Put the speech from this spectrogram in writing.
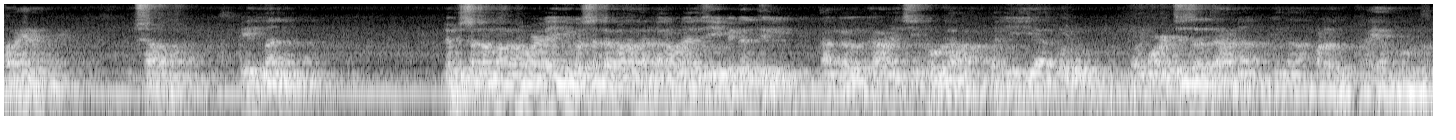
പറയാം ഇൻഷാല്ലാ. ഇന്ന് വസല്ലമ തങ്ങളുടെ ജീവിതത്തിൽ തങ്ങൾ കാണിച്ചിട്ടുള്ള വലിയ ഒരു മോഴ്ജിസത്താണ് എന്ന് നമ്മൾ പറയാൻ പോകുന്നത്.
